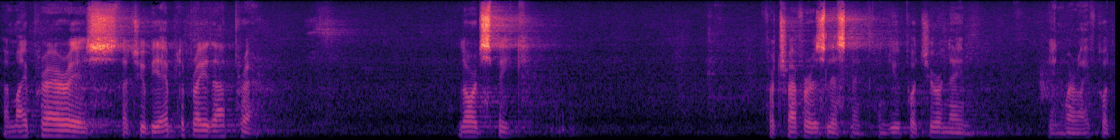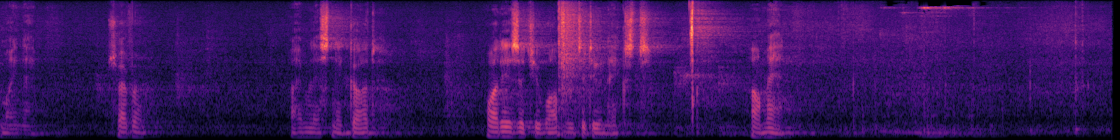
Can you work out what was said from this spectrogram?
And my prayer is that you'll be able to pray that prayer. Lord, speak. For Trevor is listening, and you put your name in where I've put my name. Trevor, I'm listening, God. What is it you want me to do next? Amen.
